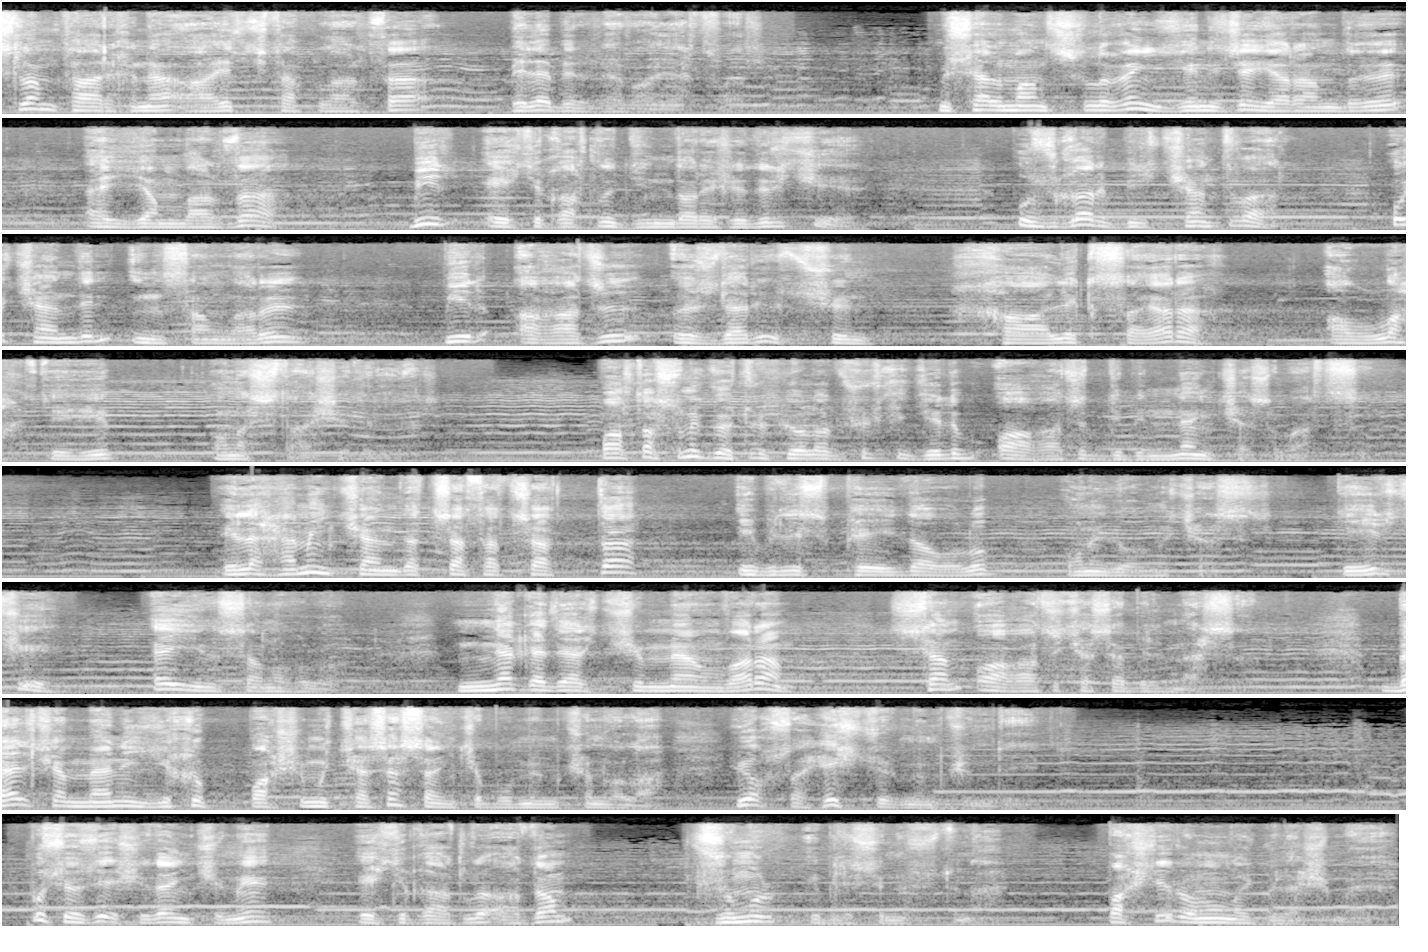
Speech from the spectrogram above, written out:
İslam tarixinə aid kitablarda belə bir rəvayət var. Müsəlmançılığın yenicə yarandığı əyyamlarda bir etiqadlı dindar eşidir ki, ucqar bir kənd var. O kəndin insanları bir ağacı özləri üçün xaliq sayaraq Allah deyib ona sitayiş edirlər. Baltasını götürüb yola düşür ki, gedib o ağacı dibindən kəsib atsın. Elə həmin kəndə çata-çatda iblis peyda olub onun yolunu kəsir. Deyir ki, ey insanoğlu, nə qədər ki mən varam, sən o ağacı kəsə bilmərsən. Bəlkə məni yıxıb başımı kəsəsən ki, bu mümkün ola, yoxsa heç cür mümkün deyil. Bu sözü eşidən kimi etiqadlı adam cumur iblisin üstünə. Başlayır onunla güləşməyə.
